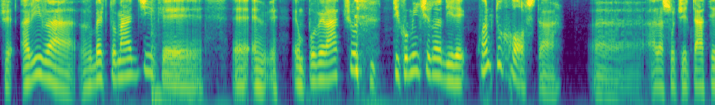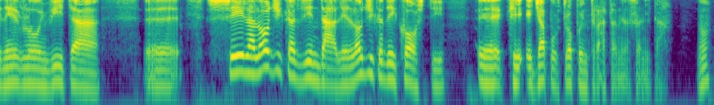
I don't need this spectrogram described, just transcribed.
Cioè, arriva Roberto Maggi, che è, è, è un poveraccio, ti cominciano a dire quanto costa eh, alla società tenerlo in vita eh, se la logica aziendale, la logica dei costi, eh, che è già purtroppo entrata nella sanità, no?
